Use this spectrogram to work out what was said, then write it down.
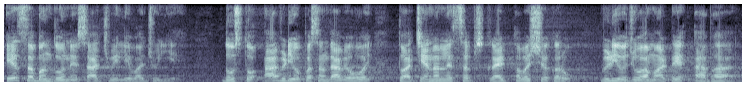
એ સંબંધોને સાચવી લેવા જોઈએ. દોસ્તો, આ વીડિયો પસંદ આવ્યો હોય તો આ ચેનલને સબસ્ક્રાઈબ અવશ્ય કરો. વીડિયો જોવા માટે આભાર.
